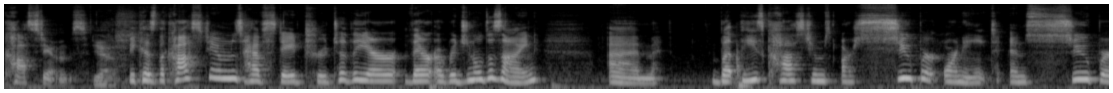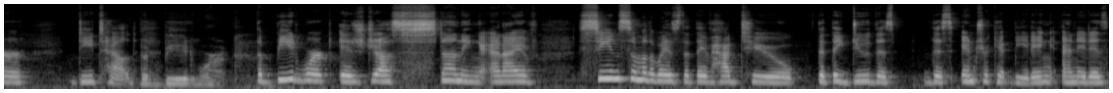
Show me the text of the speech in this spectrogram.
costumes. yes, Because the costumes have stayed true to their their original design. Um but these costumes are super ornate and super detailed. the beadwork. The beadwork is just stunning and I've seen some of the ways that they've had to that they do this this intricate beading and it is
